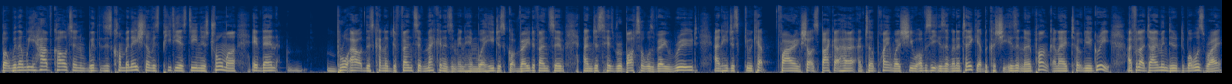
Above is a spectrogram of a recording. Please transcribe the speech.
But when then we have Carlton with this combination of his PTSD and his trauma, it then brought out this kind of defensive mechanism in him where he just got very defensive and just his rebuttal was very rude and he just we kept firing shots back at her and to a point where she obviously isn't going to take it because she isn't no punk and I totally agree. I feel like Diamond did what was right.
